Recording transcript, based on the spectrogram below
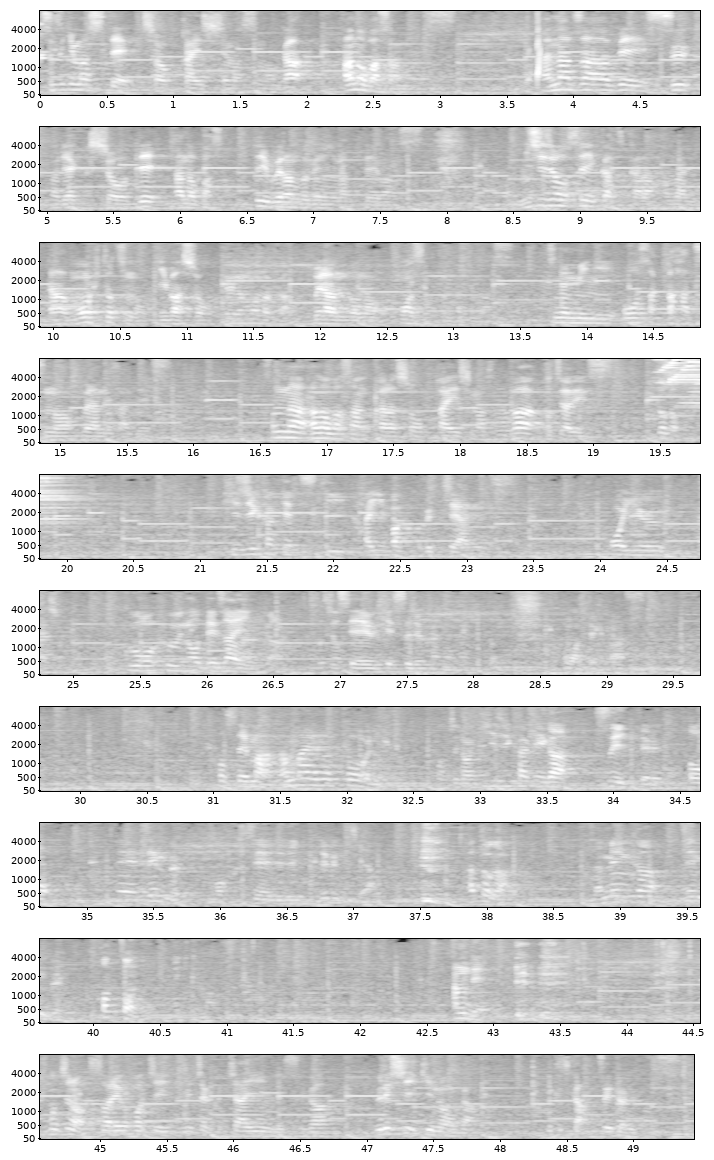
え続きまして紹介しますのがアノバさんです。アナザーベースの略称でアノバさんというブランド名になっています。日常生活から離れたもう一つの居場所というものがブランドのコンセプトになってます。ちなみに大阪発のブランドさんです。そんなアノバさんから紹介しますのがこちらです。どうぞ。肘掛け付きハイバックチェアです。こういう何でしょう北欧風のデザインが女性受けするかなと思っております。そしてまあ名前の通りもちろん肘掛けがついてるのと、えー全部木製でできてるチェア。あとが座面が全部コットンでできてます。なのでもちろん座り心地めちゃくちゃいいんですが嬉しい機能がいくつかついております。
